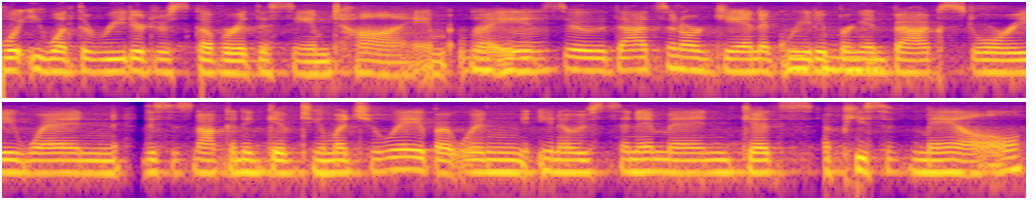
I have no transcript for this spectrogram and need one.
what you want the reader to discover at the same time, right? Mm-hmm. So that's an organic way to bring in mm-hmm. backstory when this is not going to give too much away, but when, you know, Cinnamon gets a piece of mail.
